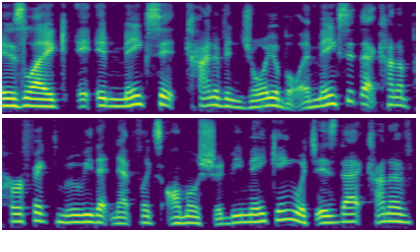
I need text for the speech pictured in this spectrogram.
is like it, it makes it kind of enjoyable. It makes it that kind of perfect movie that Netflix almost should be making, which is that kind of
